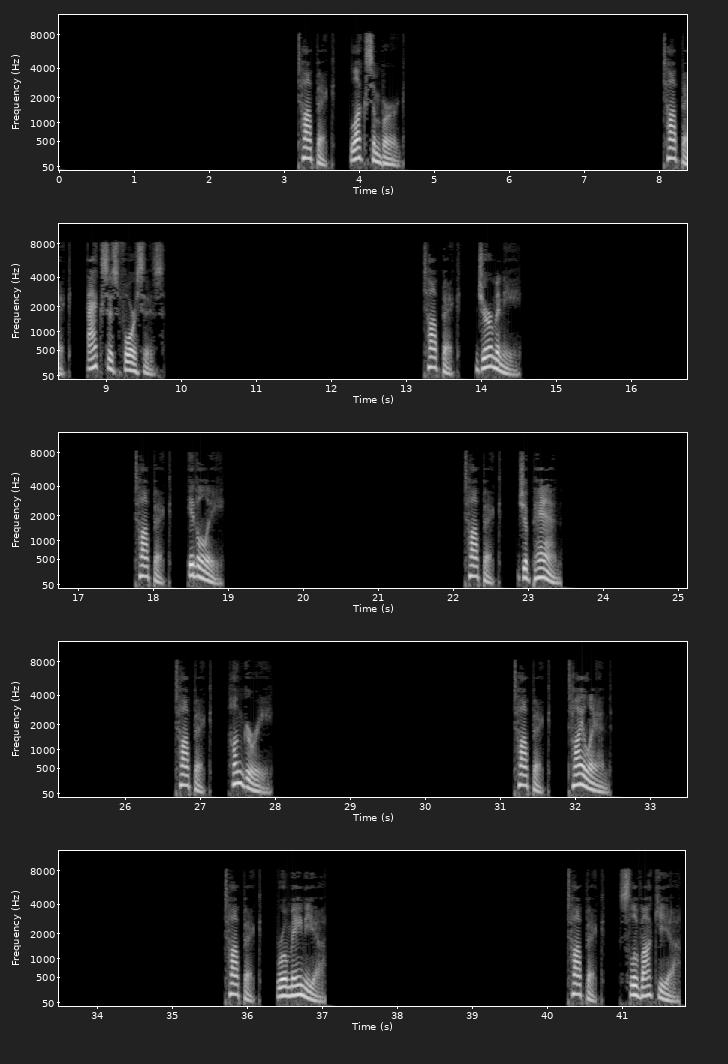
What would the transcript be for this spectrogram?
Luxembourg. Axis forces. Germany Italy. Japan. Hungary. Thailand. Romania. Slovakia.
